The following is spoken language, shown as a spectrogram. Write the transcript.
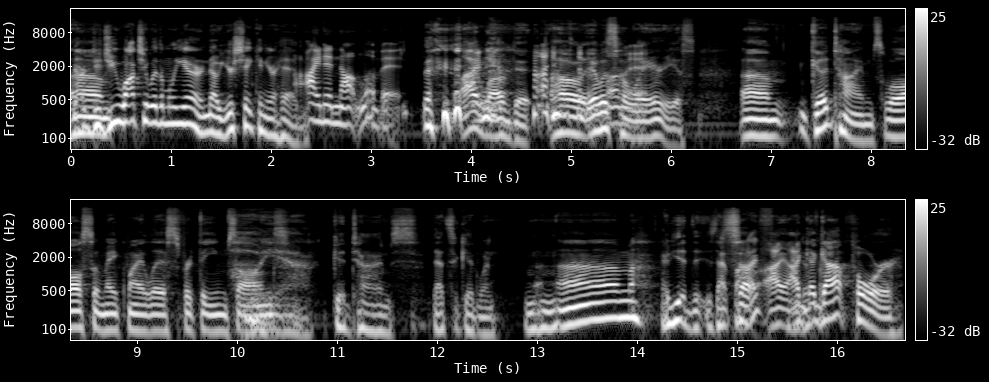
Did you watch it with him, Leah, or no? You're shaking your head. I did not love it. I loved it. oh, it was love it. hilarious. Um, Good times will also make my list for theme Oh songs. yeah, good times. That's a good one. Um, Have you, is that So five? I, I, I got 4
